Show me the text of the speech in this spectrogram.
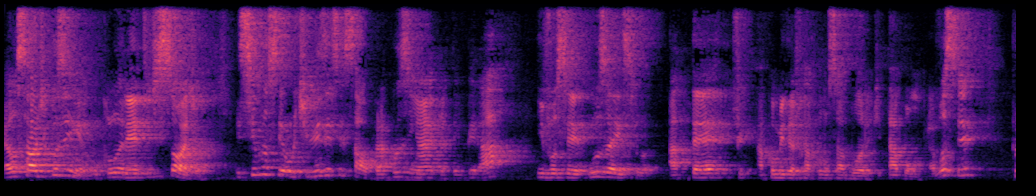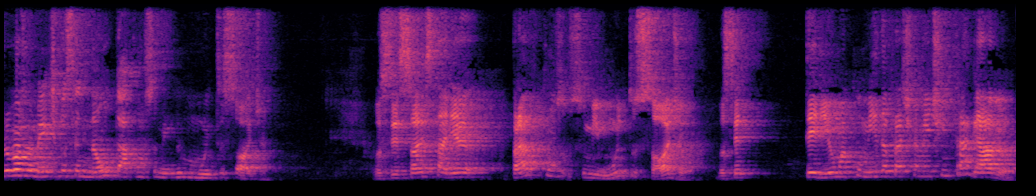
é o sal de cozinha, o cloreto de sódio. E se você utiliza esse sal para cozinhar e para temperar, e você usa isso até a comida ficar com um sabor que está bom para você, provavelmente você não está consumindo muito sódio. Você só estaria, para consumir muito sódio, você teria uma comida praticamente intragável,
